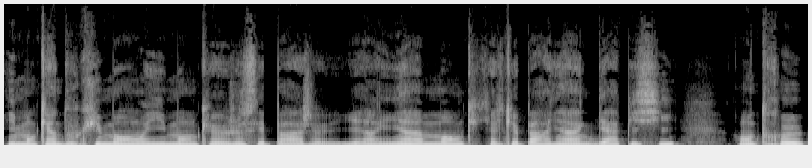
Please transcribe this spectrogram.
il manque un document, il manque, je sais pas, il, y a, un manque quelque part, il y a un gap ici entre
